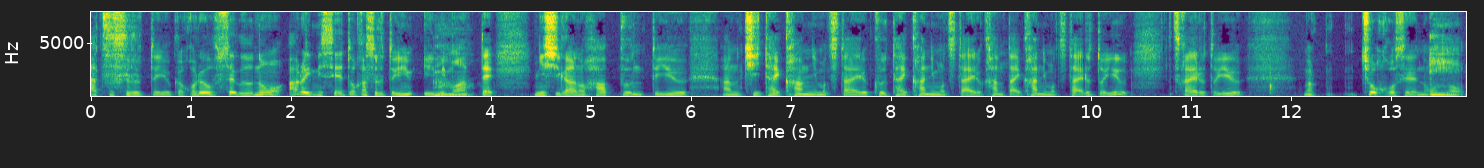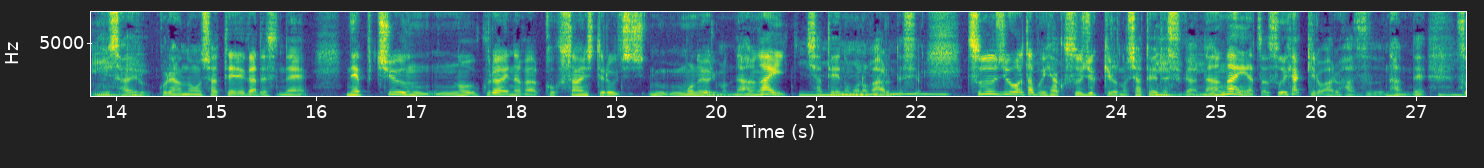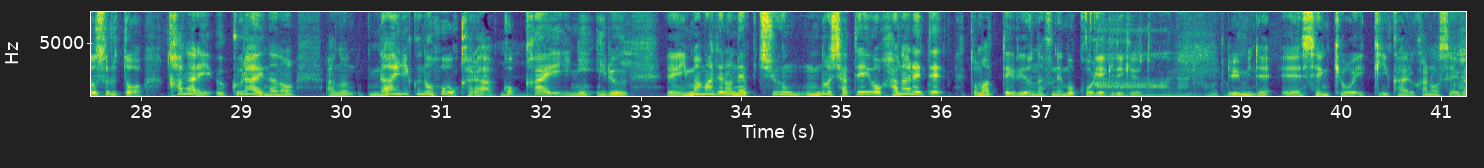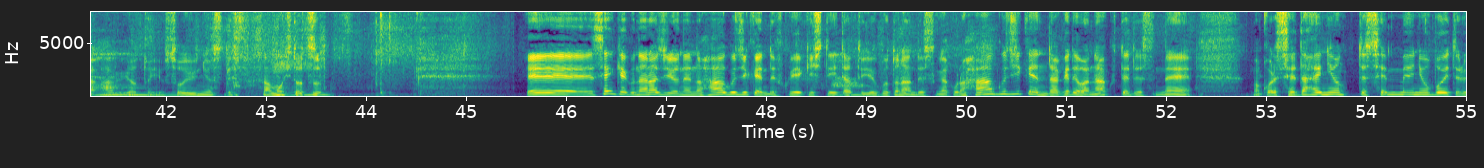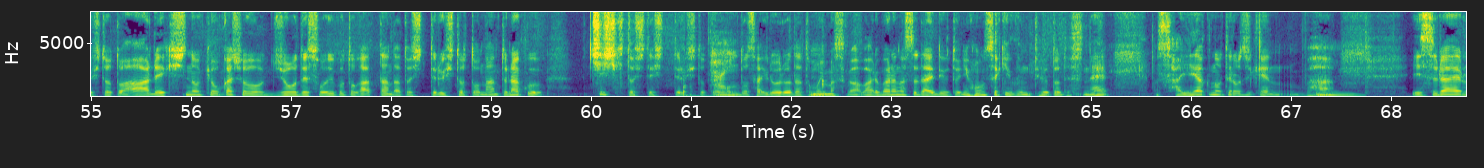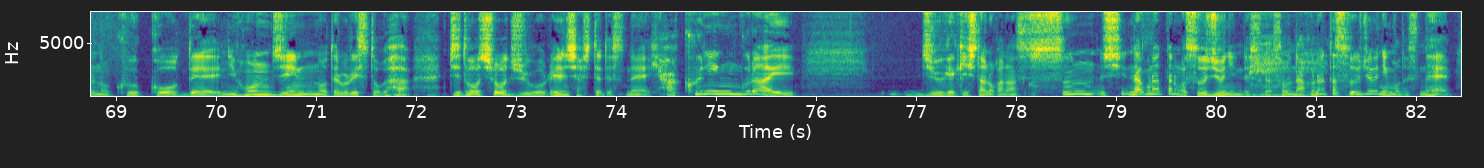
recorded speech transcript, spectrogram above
圧するというか、これを防ぐのをある意味正当化するという意味もあって、西側のハープーンっていう、あの、地対艦にも伝える、空対艦にも伝える、艦対艦にも伝えるという、使えるという、まあ、超高性能のミサイル、これあの射程がですねネプチューンのウクライナが国産しているものよりも長い射程のものがあるんですよ。通常は多分百数十キロの射程ですが、長いやつは数百キロあるはずなんで、そうするとかなりウクライナのあの内陸の方から国海にいる、今までのネプチューンの射程を離れて止まっているような船も攻撃できるという意味で、えー、戦況を一気に変える可能性があるよという、そういうニュースです。さあ、もう一つ。えー、1974年のハーグ事件で服役していたということなんですが、このハーグ事件だけではなくてですね、まあ、これ世代によって鮮明に覚えてる人と、ああ、歴史の教科書上でそういうことがあったんだと知ってる人と、なんとなく知識として知ってる人と温度差いろいろだと思いますが、はい、我々の世代でいうと日本赤軍というとですね最悪のテロ事件は、うんイスラエルの空港で日本人のテロリストが自動小銃を連射してですね、100人ぐらい銃撃したのかな。すんし、亡くなったのが数十人ですが、その亡くなった数十人もですね、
